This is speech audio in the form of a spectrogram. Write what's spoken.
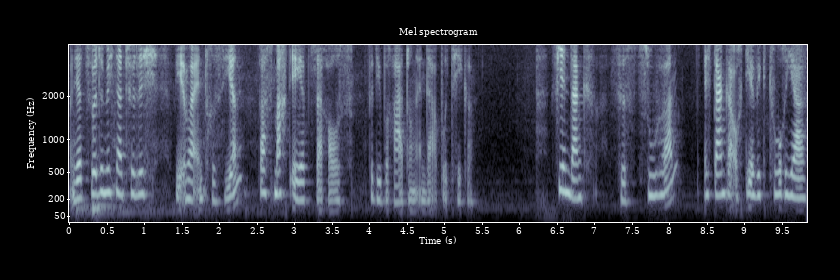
Und jetzt würde mich natürlich wie immer interessieren, was macht ihr jetzt daraus für die Beratung in der Apotheke? Vielen Dank fürs Zuhören. Ich danke auch dir, Viktoria,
